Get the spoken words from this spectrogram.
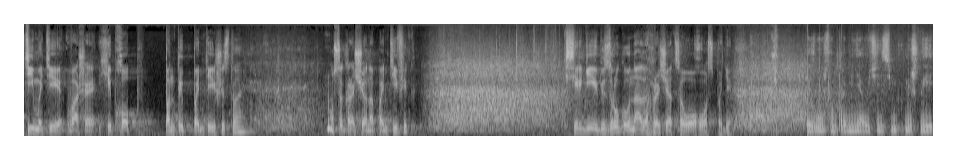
Тимати ваше хип-хоп понтып понтейшество. Ну, сокращенно понтифик. К Сергею Безрукову надо обращаться, о господи. Я знаю, что он про меня очень смешные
